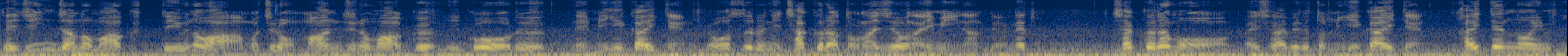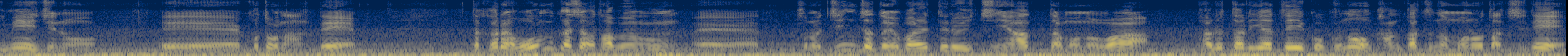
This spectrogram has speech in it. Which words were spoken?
で、神社のマークっていうのは、もちろん、万字のマーク、イコール、ね、右回転。要するに、チャクラと同じような意味なんだよね、と。チャクラも、え調べると右回転。回転のイメージの、えーことなんで、だから、大昔は多分、えーその神社と呼ばれてる位置にあったものは、タルタリア帝国の管轄の者たちで、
